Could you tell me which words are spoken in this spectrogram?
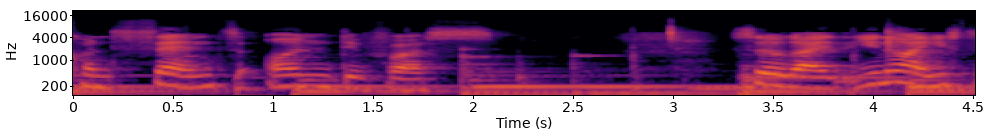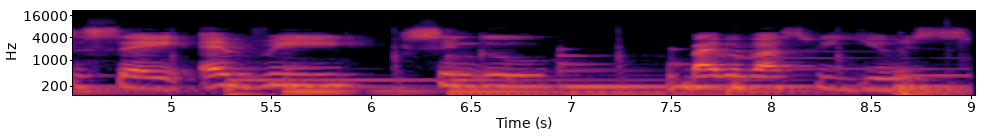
consent on divorce? So, guys, you know, I used to say every single Bible verse we use,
